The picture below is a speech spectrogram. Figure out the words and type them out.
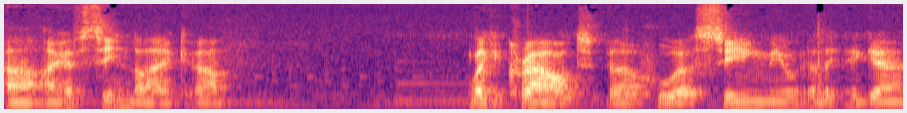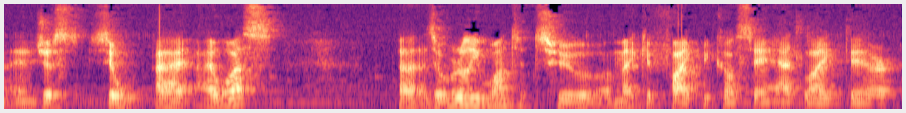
uh, I have seen like um, like a crowd uh, who are seeing me again and just so I, I was uh, they really wanted to make a fight because they had like their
